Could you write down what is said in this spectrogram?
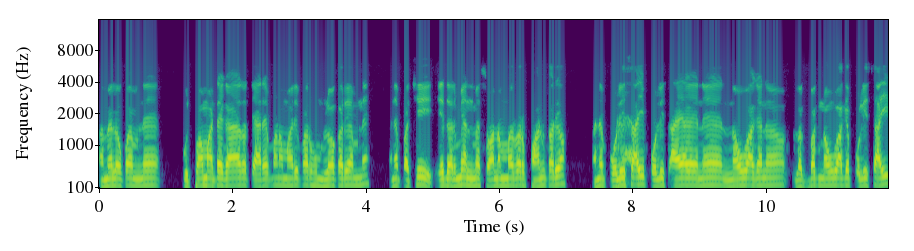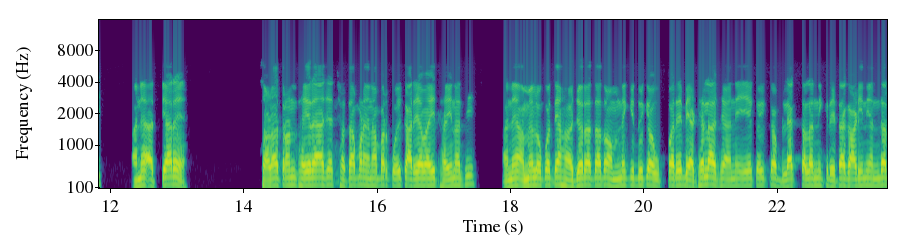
અમે લોકો એમને પૂછવા માટે ગયા તો ત્યારે પણ અમારી પર હુમલો કર્યો એમને. અને પછી એ દરમિયાન મેં સો નંબર પર ફોન કર્યો અને પોલીસ આવી પોલીસ આવ્યા અને નવ વાગ્યાનો, લગભગ નવ વાગે પોલીસ આવી અને અત્યારે સાડા ત્રણ થઈ રહ્યા છે. છતાં પણ એના પર કોઈ કાર્યવાહી થઈ નથી અને અમે લોકો ત્યાં હાજર હતા તો અમને કીધું કે ઉપર એ બેઠેલા છે અને એ કંઈક બ્લેક કલરની ક્રેટા ગાડીની અંદર,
